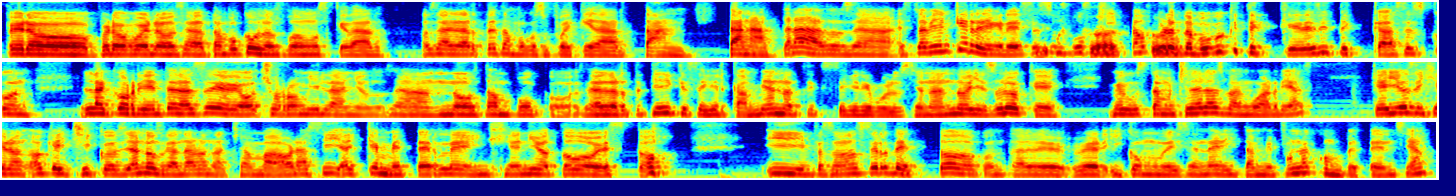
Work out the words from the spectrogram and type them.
Pero, pero bueno, o sea, tampoco nos podemos quedar, o sea, el arte tampoco se puede quedar tan, tan atrás, o sea, está bien que regreses un poquito, pero tampoco que te quedes y te cases con la corriente de hace 8 mil años, o sea, no, tampoco, o sea, el arte tiene que seguir cambiando, tiene que seguir evolucionando, y eso es lo que me gusta mucho de las vanguardias, que ellos dijeron, ok chicos, ya nos ganaron a chamba, ahora sí hay que meterle ingenio a todo esto, y empezaron a hacer de todo con tal de ver, y como dicen, y también fue una competencia,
